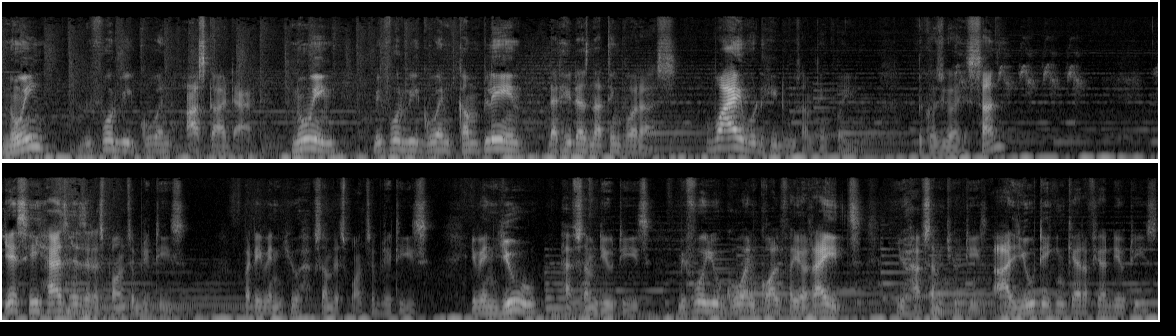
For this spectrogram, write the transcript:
knowing before we go and ask our dad, knowing before we go and complain that he does nothing for us. Why would he do something for you? Because you are his son? Yes, he has his responsibilities, but even you have some responsibilities. Even you have some duties. Before you go and call for your rights, you have some duties. Are you taking care of your duties?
